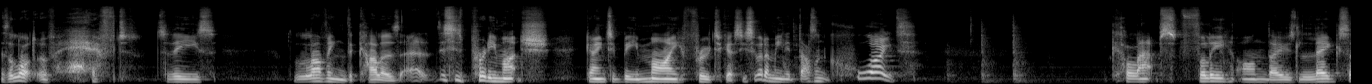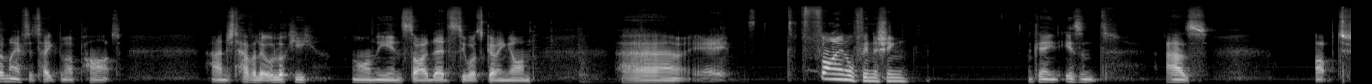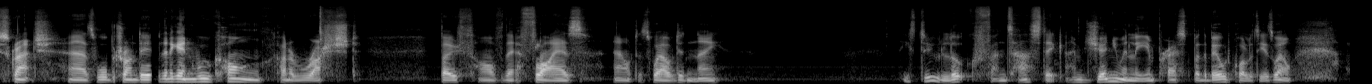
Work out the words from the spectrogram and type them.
There's a lot of heft to these. Loving the colours. Uh, this is pretty much going to be my Bruticus. You see what I mean? It doesn't quite collapse fully on those legs. I may have to take them apart and just have a little looky on the inside there to see what's going on. Uh, final finishing again isn't as up to scratch as Warbotron did. But then again, Wukong kind of rushed both of their flyers out as well, didn't they? These do look fantastic. I'm genuinely impressed by the build quality as well.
